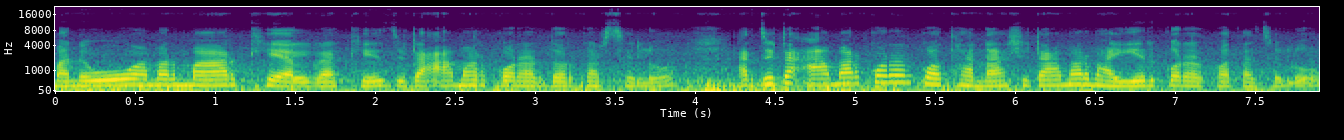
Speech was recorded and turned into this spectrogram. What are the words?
মানে ও আমার মার খেয়াল রাখে, যেটা আমার করার দরকার ছিল। আর যেটা আমার করার কথা না, সেটা আমার ভাইয়ের করার কথা ছিল।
